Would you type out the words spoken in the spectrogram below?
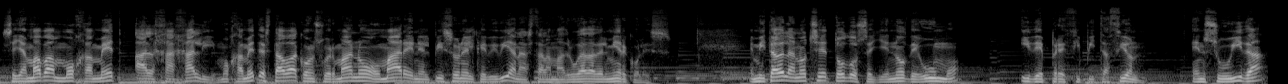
Se llamaba Mohamed al-Jajali. Mohamed estaba con su hermano Omar en el piso en el que vivían hasta la madrugada del miércoles. En mitad de la noche todo se llenó de humo y de precipitación. En su huida,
